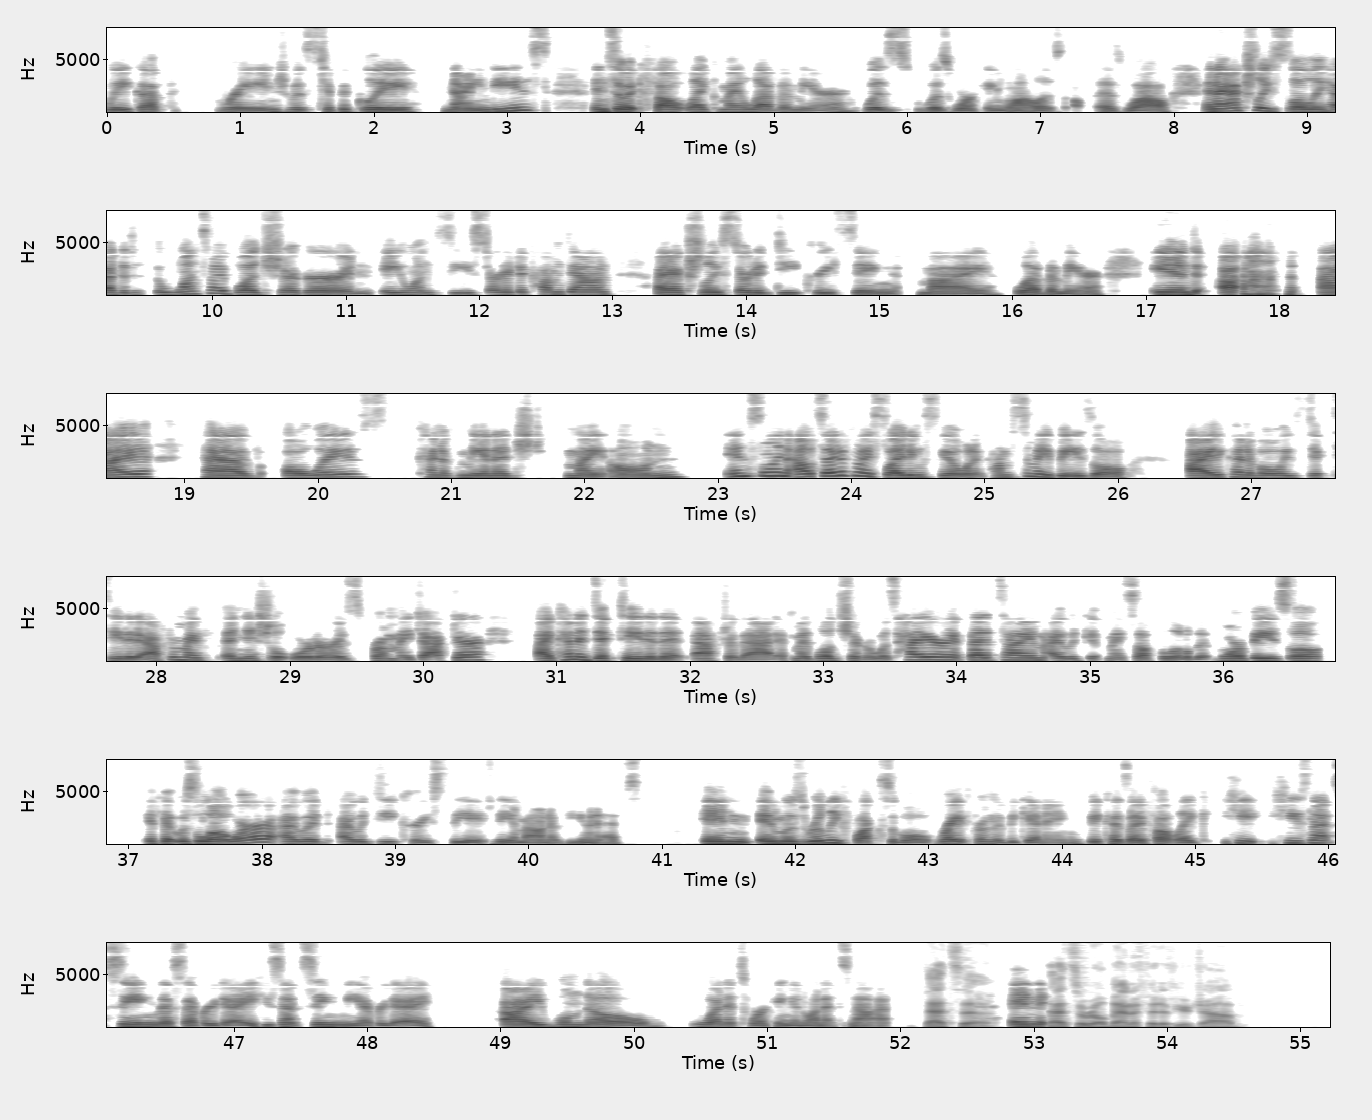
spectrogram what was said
wake up range was typically 90s and so it felt like my levemir was was working well as as well. And i actually slowly had to once my blood sugar and a1c started to come down i actually started decreasing my levemir. And I, I have always kind of managed my own insulin outside of my sliding scale when it comes to my basal I kind of always dictated after my initial orders from my doctor. I kind of dictated it after that. If my blood sugar was higher at bedtime, I would give myself a little bit more basal. If it was lower, I would I would decrease the the amount of units. And and was really flexible right from the beginning because I felt like he he's not seeing this every day. He's not seeing me every day. I will know when it's working and when it's not. That's a and that's a real benefit of your job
